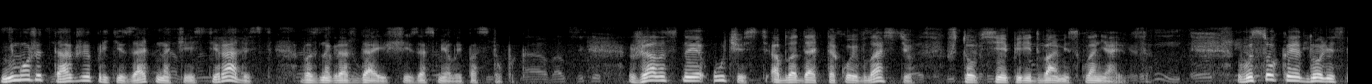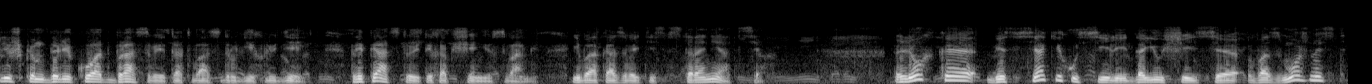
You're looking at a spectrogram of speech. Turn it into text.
не может также притязать на честь и радость, вознаграждающие за смелый поступок. Жалостная участь обладать такой властью, что все перед вами склоняются. Высокая доля слишком далеко отбрасывает от вас других людей, препятствует их общению с вами, и вы оказываетесь в стороне от всех. Легкая, без всяких усилий дающаяся возможность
